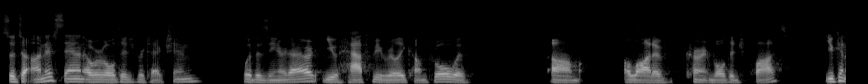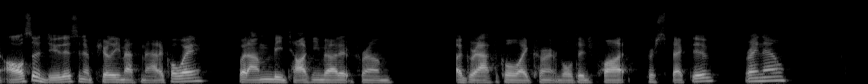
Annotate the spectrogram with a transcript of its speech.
So to understand over voltage protection, with a Zener diode, you have to be really comfortable with um, a lot of current voltage plots. You can also do this in a purely mathematical way, but I'm gonna be talking about it from a graphical like current voltage plot perspective right now.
